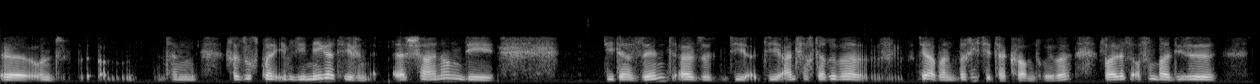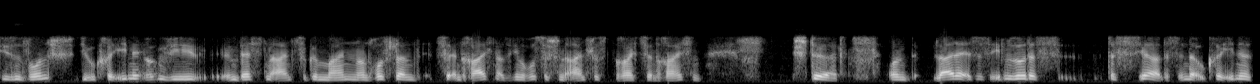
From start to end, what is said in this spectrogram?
äh, und dann versucht man eben die negativen Erscheinungen, die die da sind, also die die einfach darüber, ja, man berichtet da kaum drüber, weil es offenbar diese diesen Wunsch, die Ukraine irgendwie im Westen einzugemeinen und Russland zu entreißen, also dem russischen Einflussbereich zu entreißen, stört. Und leider ist es eben so, dass dass ja, dass in der Ukraine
